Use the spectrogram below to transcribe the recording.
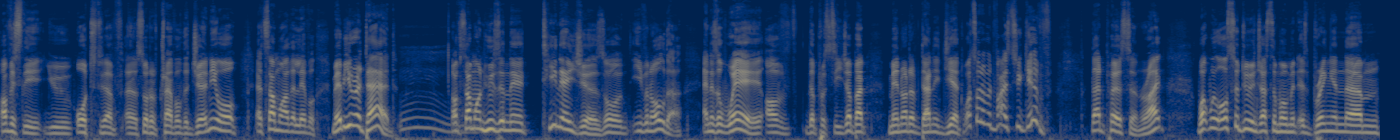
Obviously, you ought to have uh, sort of traveled the journey or at some other level. Maybe you're a dad of someone who's in their teenagers or even older and is aware of the procedure but may not have done it yet. What sort of advice do you give that person, right? What we'll also do in just a moment is bring in um,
